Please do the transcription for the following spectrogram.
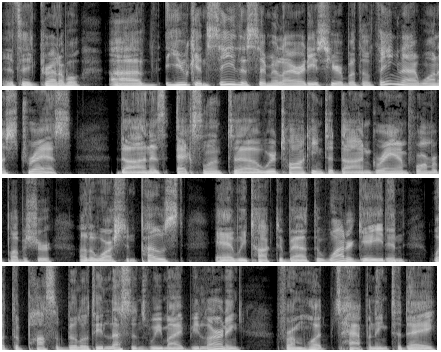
It's incredible. Uh, you can see the similarities here, but the thing that I want to stress, Don, is excellent. Uh, we're talking to Don Graham, former publisher of the Washington Post, and we talked about the Watergate and what the possibility lessons we might be learning from what's happening today.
